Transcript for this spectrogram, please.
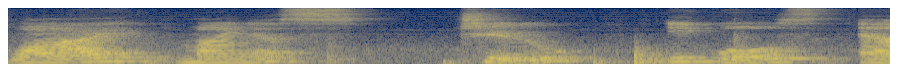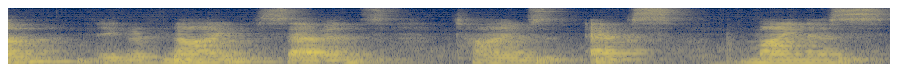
Y minus 2 equals m, negative 9 sevenths, times x minus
